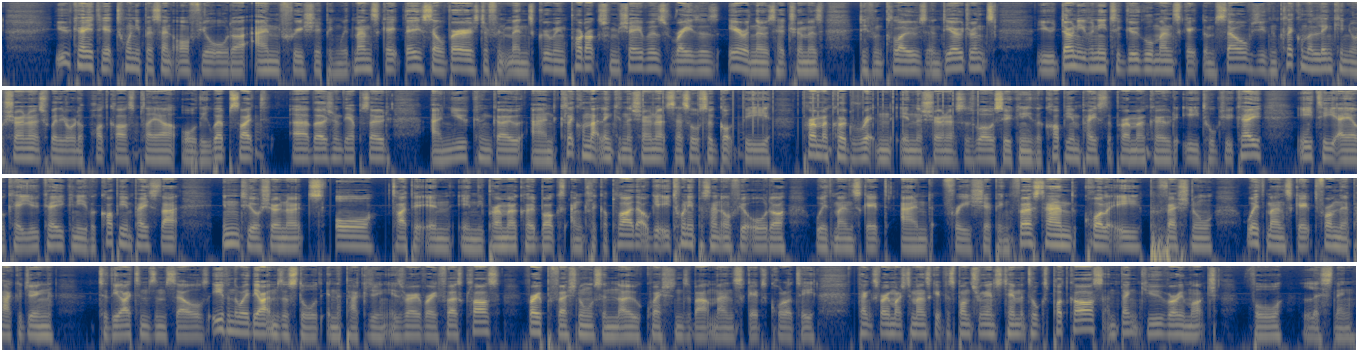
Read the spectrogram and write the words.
UK to get 20% off your order and free shipping with Manscaped. They sell various different men's grooming products from shavers, razors, ear and nose hair trimmers, different clothes and deodorants. You don't even need to Google Manscaped themselves. You can click on the link in your show notes, whether you're on a podcast player or the website uh, version of the episode, and you can go and click on that link in the show notes. There's also got the promo code written in the show notes as well, so you can either copy and paste the promo code ETALKUK, E-T-A-L-K-U-K. You can either copy and paste that into your show notes or type it in in the promo code box and click apply. That will get you 20% off your order with Manscaped and free shipping. First hand, quality, professional with Manscaped from their packaging to the items themselves. Even the way the items are stored in the packaging is very, very first class, very professional, so no questions about Manscaped's quality. Thanks very much to Manscaped for sponsoring Entertainment Talks podcast, and thank you very much for listening.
